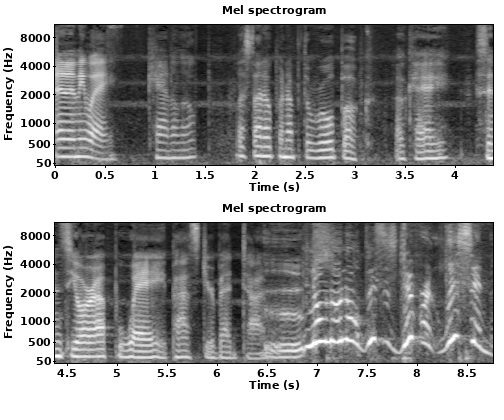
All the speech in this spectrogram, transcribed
And anyway, Cantaloupe, let's not open up the rule book, okay? Since you're up way past your bedtime. No, no, no. This is different. Listen.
